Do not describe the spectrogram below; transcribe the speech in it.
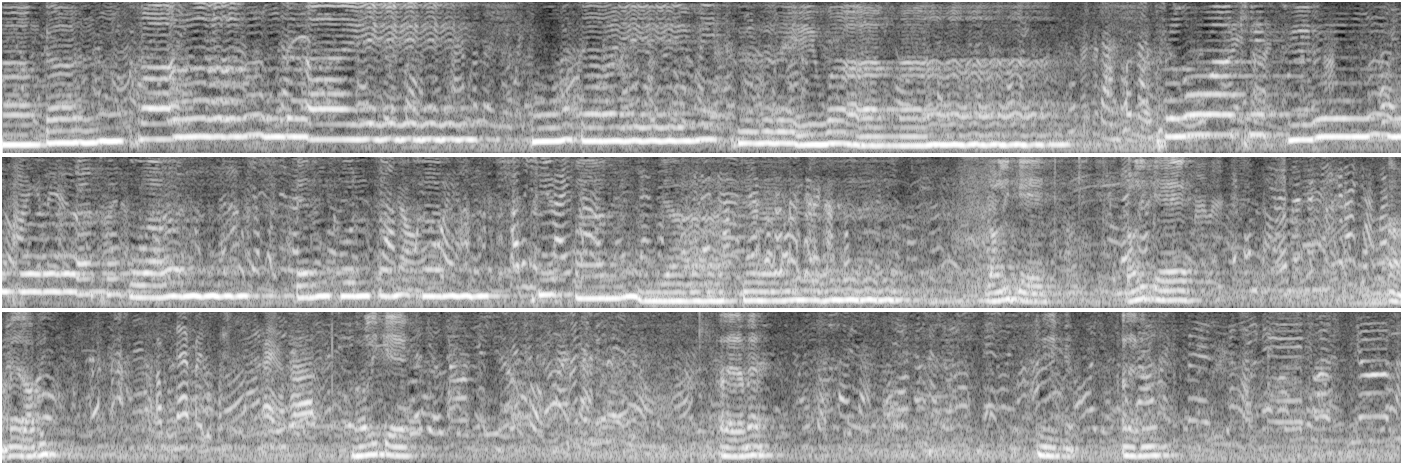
ห่างกันครั้งใดหัวใจไม่เคยว่างงานานเพราะว่าคิดถึงเธอทุกวัน เป็นคนสำคัญที่ฝันอยากเจอร้องลิเกร้องลิเก อ่าวแม่ร้องดิเอาคุณแม่ไปลูกไปร้องลิเก อะไรนะแม่เพลงอะอะไรนะ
